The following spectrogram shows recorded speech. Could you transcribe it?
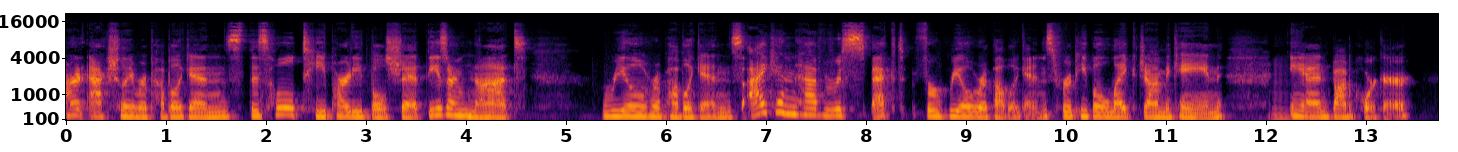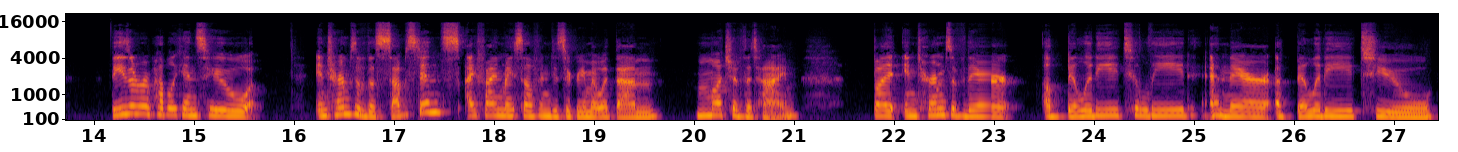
aren't actually Republicans. This whole Tea Party bullshit, these are not real Republicans. I can have respect for real Republicans, for people like John McCain and Bob Corker. These are Republicans who, in terms of the substance, I find myself in disagreement with them much of the time. But in terms of their ability to lead and their ability to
